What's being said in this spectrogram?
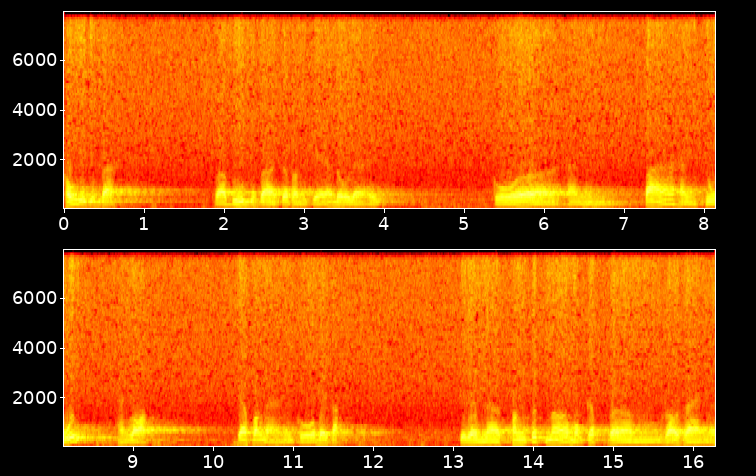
khống như chúng ta và biến chúng ta trở thành kẻ nô lệ của hàng tá, hàng chuỗi, hàng loạt các vấn nạn của bế tắc. Cho nên à, phân tích nó một cách à, rõ ràng nó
